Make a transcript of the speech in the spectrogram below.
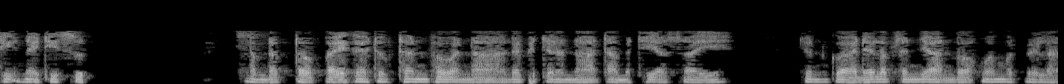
ธิในที่สุดลำดับต่อไปแค่ทุกท่านภาวนาและพิจารณาตามอัธยาศัย จนกว่าได้รับสัญญาณบอกว่าหมดเวลา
